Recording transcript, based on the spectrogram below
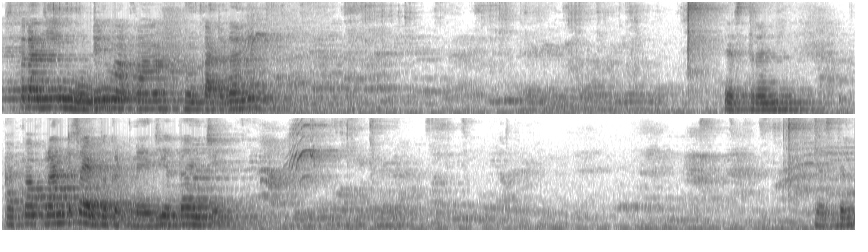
ਇਸ ਤਰ੍ਹਾਂ ਜੀ ਮੋਢੇ ਨੂੰ ਆਪਾਂ ਹੁਣ ਕੱਟ ਦਾਂਗੇ ਇਸ ਤਰ੍ਹਾਂ ਜੀ ਆਪਾਂ ਫਰੰਟ ਸਾਈਡ ਤੋਂ ਕੱਟਣਾ ਹੈ ਜੀ ਅੱਧਾ ਇੰਚ ਇਸ ਤਰ੍ਹਾਂ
